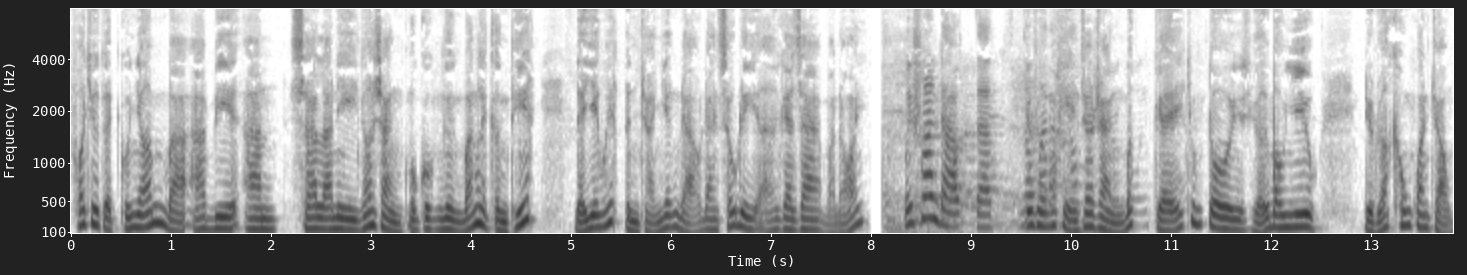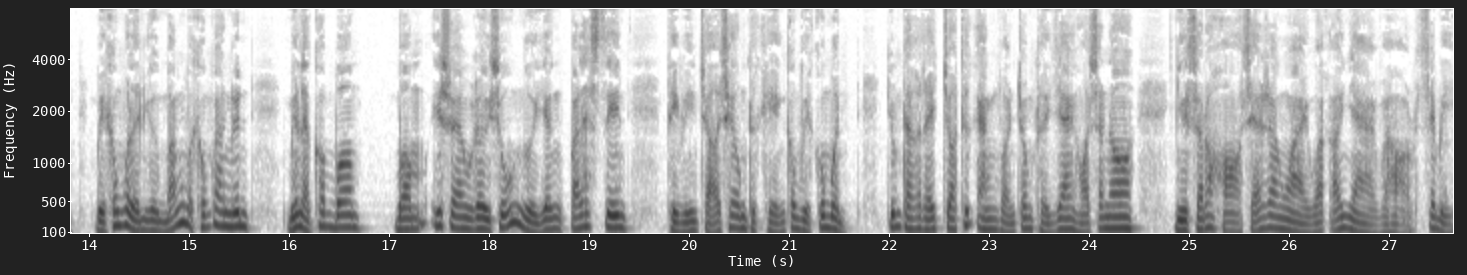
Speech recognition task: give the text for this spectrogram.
Phó chủ tịch của nhóm bà Abir al-Salani nói rằng một cuộc ngừng bắn là cần thiết để giải quyết tình trạng nhân đạo đang xấu đi ở Gaza, bà nói. Chúng tôi phát hiện ra rằng bất kể chúng tôi gửi bao nhiêu, điều đó không quan trọng vì không có lệnh ngừng bắn và không có an ninh, miễn là có bom, bom Israel rơi xuống người dân Palestine thì viện trợ sẽ không thực hiện công việc của mình. Chúng ta có thể cho thức ăn vào trong thời gian họ sẽ no, nhưng sau đó họ sẽ ra ngoài hoặc ở nhà và họ sẽ bị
